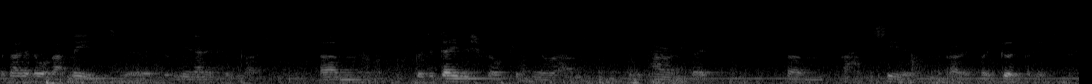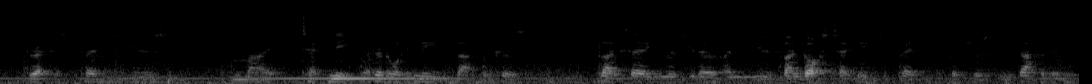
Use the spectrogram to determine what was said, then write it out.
but I don't know what that means really. It doesn't mean anything much. Um, there's a Danish film kicking around but apparently, um, I haven't seen it, apparently it's very good, but its director claims to use my technique. I don't know what it means that because it's like saying that you know you use Van Gogh's technique to paint the picture of some daffodils.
